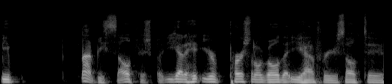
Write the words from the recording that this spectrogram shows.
be not be selfish but you gotta hit your personal goal that you have for yourself too.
